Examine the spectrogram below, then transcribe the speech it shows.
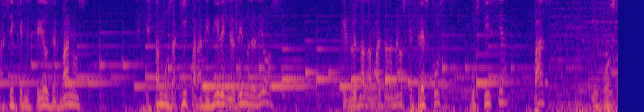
Así que mis queridos hermanos, estamos aquí para vivir en el reino de Dios que no es nada más, nada menos que tres cosas, justicia, paz y gozo.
